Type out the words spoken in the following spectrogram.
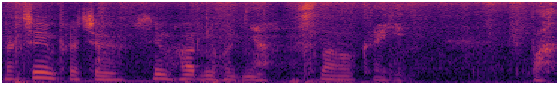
Працюємо, працюємо. Всім гарного дня. Слава Україні. Па.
